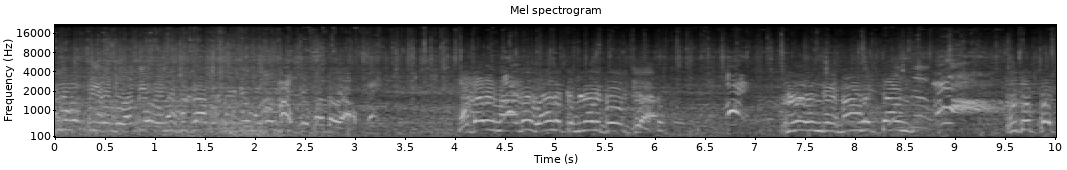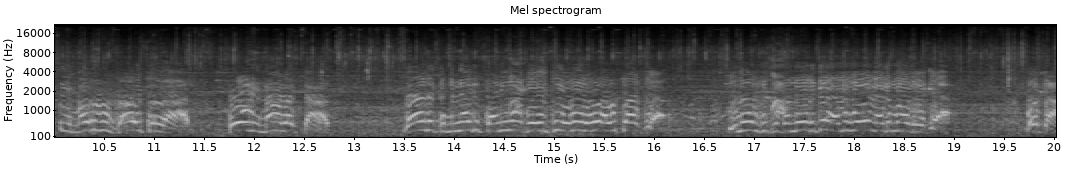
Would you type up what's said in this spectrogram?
இருபத்தி இரண்டு வண்டிகள் என்ன சுற்றாப்பட்டிருக்கு முதல் சுற்று பந்தயம் முதல் நாடு வேலைக்கு முன்னாடி போயிருக்கு சிவகங்கை மாவட்டம் புதுப்பட்டி மருந்து சாய்ப்பிரதார் தேனி மாவட்டம். வேனுக்கு முன்னாடி தனியா போயிடுச்சு எவ்வளவு அவுட்டாச்சு. இன்னொரு சுற்று பந்தயம் அதுவே நடுமாடு இருக்கு. போட்டா.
